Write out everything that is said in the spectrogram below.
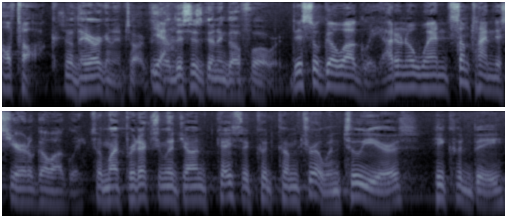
I'll talk. So they are going to talk. Yeah. So this is going to go forward. This will go ugly. I don't know when. Sometime this year it'll go ugly. So my prediction with John Kasich could come true. In two years, he could be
